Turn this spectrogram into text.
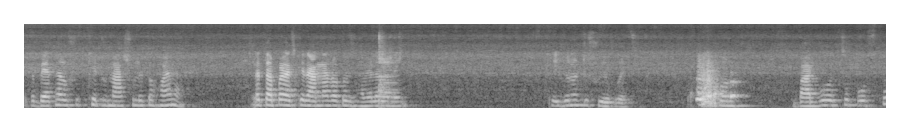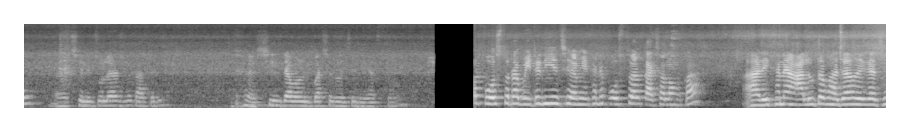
একটা ব্যথার ওষুধ খেয়ে একটু না শুলে তো হয় না। আর তারপর আজকে রান্নার অত ঝামেলাও নেই। সেই জন্য একটু শুয়ে পড়েছি। এখন বাড়বো হচ্ছে পোস্ত। মানে ছেলে চলে আসবে তাড়াতাড়ি। শিলটা আবার ওই পাশে রয়েছে নিয়ে আসতে পোস্তটা বেটে নিয়েছি। আমি এখানে পোস্ত আর কাঁচা লঙ্কা। আর এখানে আলুটা ভাজা হয়ে গেছে।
